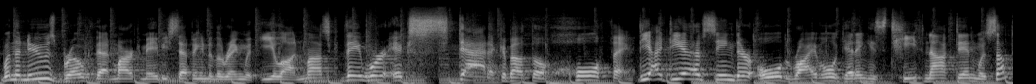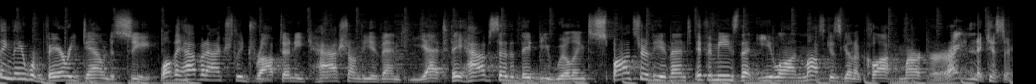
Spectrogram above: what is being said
When the news broke that Mark may be stepping into the ring with Elon Musk, they were ecstatic about the whole thing. The idea idea of seeing their old rival getting his teeth knocked in was something they were very down to see. While they haven't actually dropped any cash on the event yet, they have said that they'd be willing to sponsor the event if it means that Elon Musk is gonna clock Mark right in the kisser.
